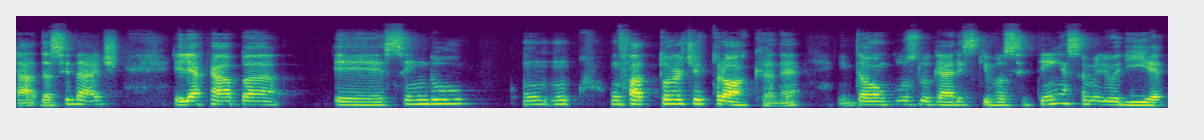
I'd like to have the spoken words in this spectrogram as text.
tá, da cidade, ele acaba é, sendo um, um, um fator de troca, né? Então, alguns lugares que você tem essa melhoria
